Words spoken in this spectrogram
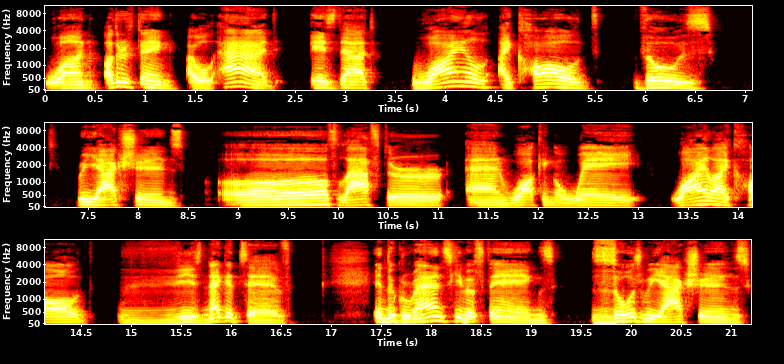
One other thing I will add is that while I called those reactions of laughter and walking away, while I called these negative, in the grand scheme of things, those reactions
